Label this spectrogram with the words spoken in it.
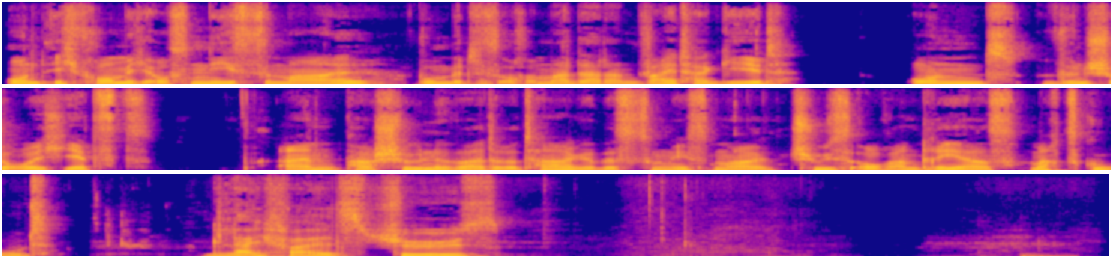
Und ich freue mich aufs nächste Mal, womit es auch immer da dann weitergeht. Und wünsche euch jetzt ein paar schöne weitere Tage. Bis zum nächsten Mal. Tschüss auch Andreas. Macht's gut. Gleichfalls. Tschüss.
